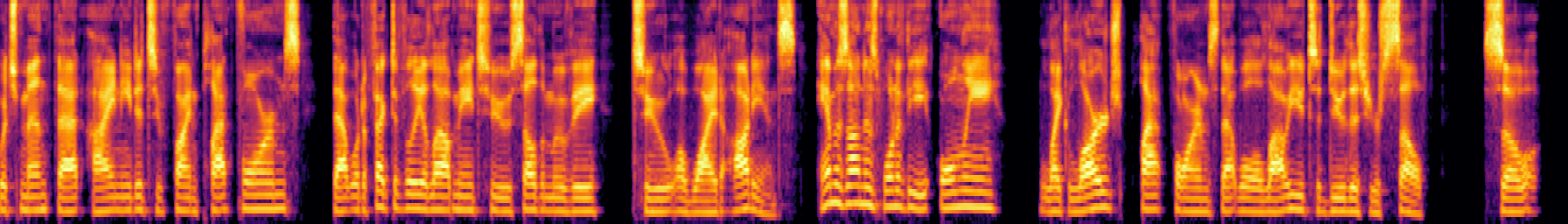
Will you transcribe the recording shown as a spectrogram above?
which meant that I needed to find platforms that would effectively allow me to sell the movie to a wide audience. Amazon is one of the only like large platforms that will allow you to do this yourself. So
